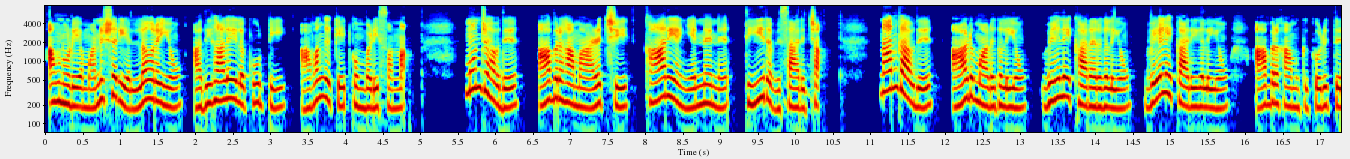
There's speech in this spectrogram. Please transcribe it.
அவனுடைய மனுஷர் எல்லோரையும் அதிகாலையில் கூட்டி அவங்க கேட்கும்படி சொன்னான். மூன்றாவது ஆபிரகாமை அழைச்சி காரியம் என்னன்னு தீர விசாரிச்சான். நான்காவது ஆடு மாடுகளையும் வேலைக்காரர்களையும் வேலைக்காரிகளையும் ஆப்ரஹாமுக்கு கொடுத்து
